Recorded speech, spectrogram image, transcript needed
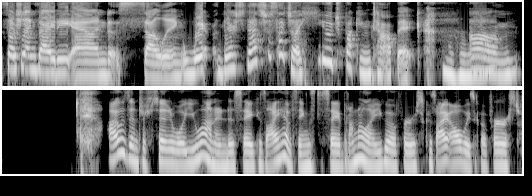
social anxiety and selling. Where there's that's just such a huge fucking topic. Mm-hmm. Um I was interested in what you wanted to say because I have things to say, but I'm going to let you go first because I always go first.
